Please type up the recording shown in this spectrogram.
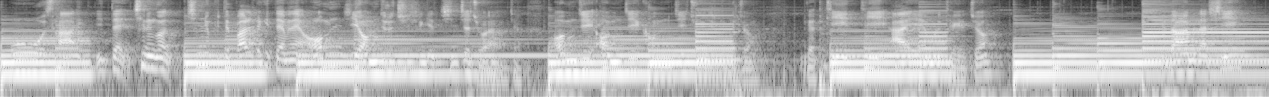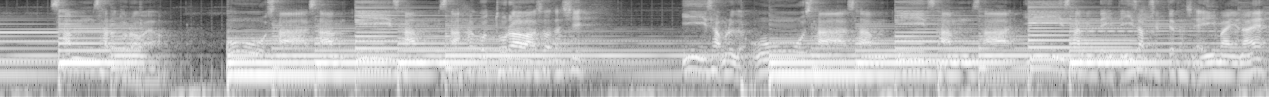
5, 4 이때 치는 건 16비트 빠르기 때문에 엄지 엄지로 치시는 게 진짜 좋아요. 자, 엄지 엄지 검지 중지 되죠. 그러니까 T T I M으로 되겠죠. 그 다음에 다시 3, 3으로 5, 4, 3, 2, 3, 4, 2, 3인데 이때 2, 3 쓸 때 다시 A 마이너에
